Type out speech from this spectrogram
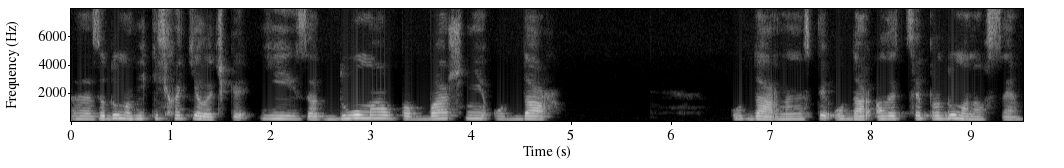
е, задумав якісь хотілочки і задумав по башні удар. Удар, нанести удар, але це продумано все.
